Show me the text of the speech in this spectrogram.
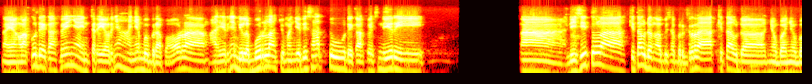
Nah yang laku DKV-nya interiornya hanya beberapa orang. Akhirnya dileburlah cuma jadi satu DKV sendiri. Nah di situlah kita udah nggak bisa bergerak. Kita udah nyoba-nyoba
